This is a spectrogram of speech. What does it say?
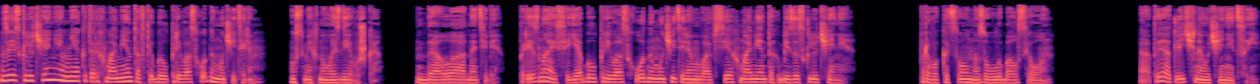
«За исключением некоторых моментов ты был превосходным учителем», — усмехнулась девушка. «Да ладно тебе. Признайся, я был превосходным учителем во всех моментах без исключения». Провокационно заулыбался он. «А ты отличной ученицей».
